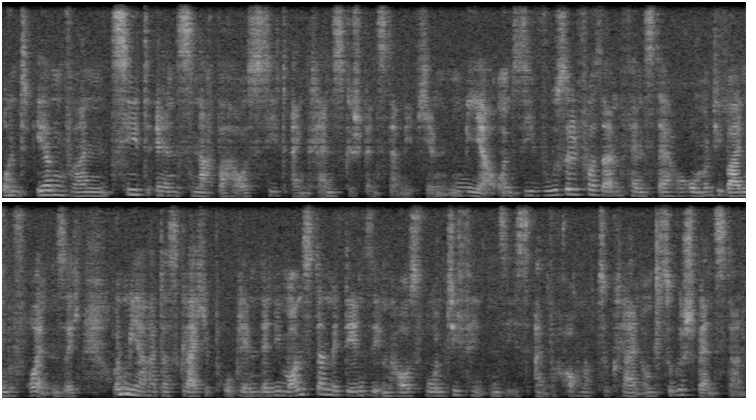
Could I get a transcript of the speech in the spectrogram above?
Und irgendwann zieht ins Nachbarhaus, zieht ein kleines Gespenstermädchen, Mia, und sie wuselt vor seinem Fenster herum und die beiden befreunden sich. Und Mia hat das gleiche Problem, denn die Monster, mit denen sie im Haus wohnt, die finden sie ist einfach auch noch zu klein, um zu gespenstern.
